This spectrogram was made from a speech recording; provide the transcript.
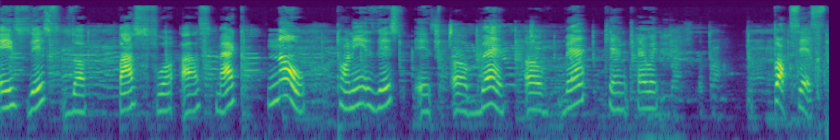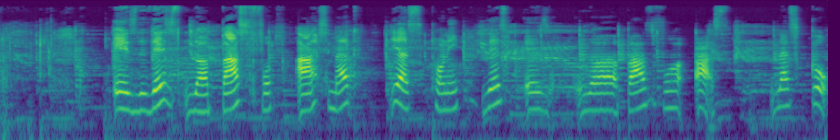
Is this the bus for us, Mac? No, Tony. This is a van. A van can carry boxes. Is this the bus for us, Mac? Yes, Tony. This is the bus for us. Let's go.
